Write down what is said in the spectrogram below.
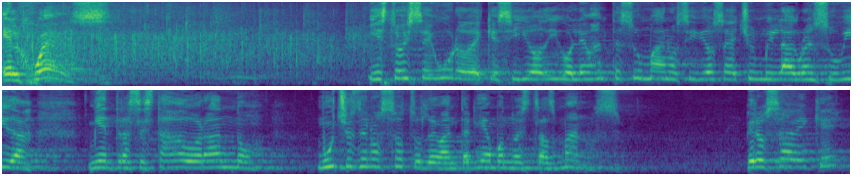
el jueves. Y estoy seguro de que si yo digo, levante su mano si Dios ha hecho un milagro en su vida mientras estaba adorando, muchos de nosotros levantaríamos nuestras manos. Pero ¿sabe qué?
